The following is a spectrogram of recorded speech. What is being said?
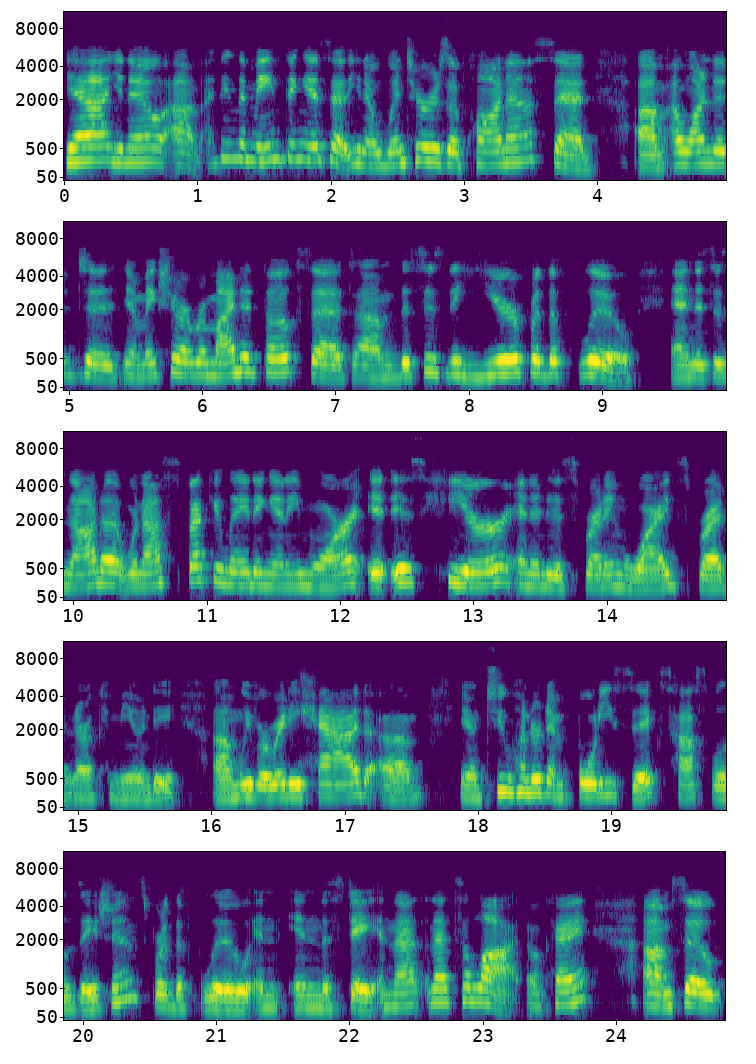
Yeah, you know, um, I think the main thing is that, you know, winter is upon us. And um, I wanted to, you know, make sure I reminded folks that um, this is the year for the flu. And this is not a, we're not speculating anymore. It is here and it is spreading widespread in our community. Um, we've already had, um, you know, 246 hospitalizations for the flu in, in the state. And that that's a lot. Okay. Um, so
